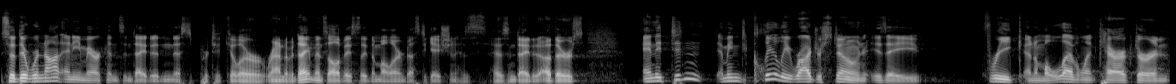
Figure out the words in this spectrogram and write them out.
So there were not any Americans indicted in this particular round of indictments. Obviously, the Mueller investigation has has indicted others, and it didn't. I mean, clearly Roger Stone is a freak and a malevolent character, and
